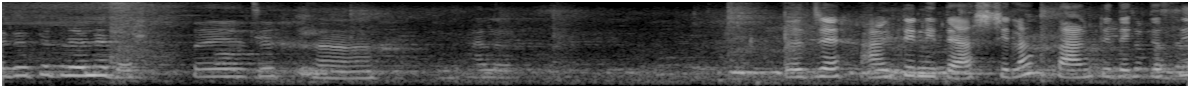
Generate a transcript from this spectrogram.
বেদেতে ট্রেনে দশ তো এই যে হ্যাঁ তো এই যে আংটি নিতে আসছিলাম তো আংটি দেখতেছি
